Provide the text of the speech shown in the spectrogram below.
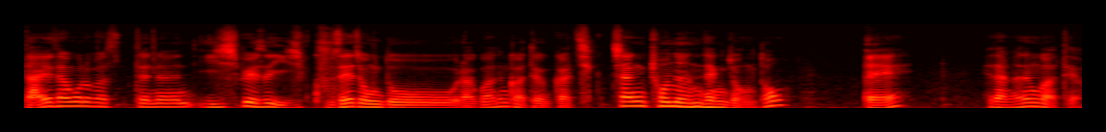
나이상으로 봤을 때는 20에서 29세 정도라고 하는 것 같아요. 그러니까 직장 초년생 정도에 해당하는 것 같아요.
